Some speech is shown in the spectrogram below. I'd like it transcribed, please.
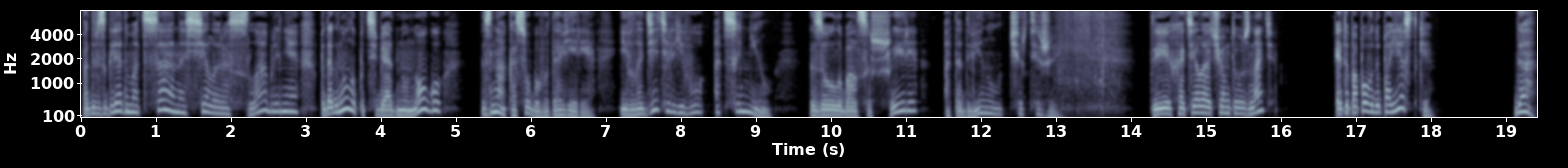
Под взглядом отца она села расслабленнее, подогнула под себя одну ногу, знак особого доверия, и владетель его оценил, заулыбался шире, отодвинул чертежи. «Ты хотела о чем-то узнать? Это по поводу поездки?» «Да».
